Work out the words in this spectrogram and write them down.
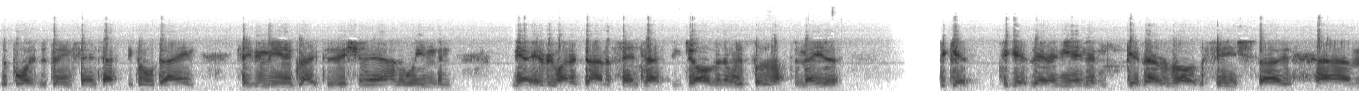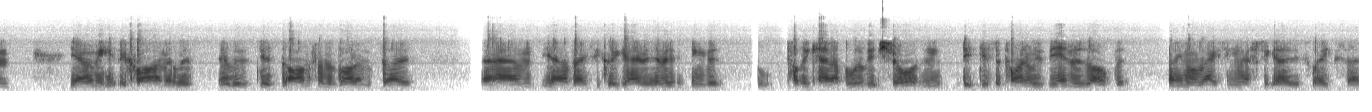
the boys have been fantastic all day and keeping me in a great position out of the wind. And, you know, everyone had done a fantastic job and it was sort of up to me to, to get to get there in the end and get that result at the finish. So, um, you know, when we hit the climb, it was it was just on from the bottom. So, um, you know, I basically gave it everything, but probably came up a little bit short and a bit disappointed with the end result. But plenty more racing left to go this week, so.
